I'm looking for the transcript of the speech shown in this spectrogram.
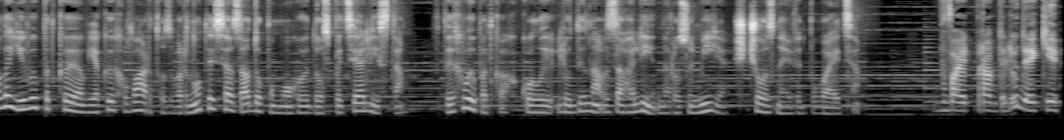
Але є випадки, в яких варто звернутися за допомогою до спеціаліста, в тих випадках, коли людина взагалі не розуміє, що з нею відбувається. Бувають правда люди, які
